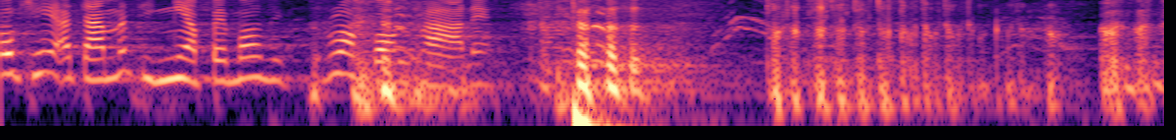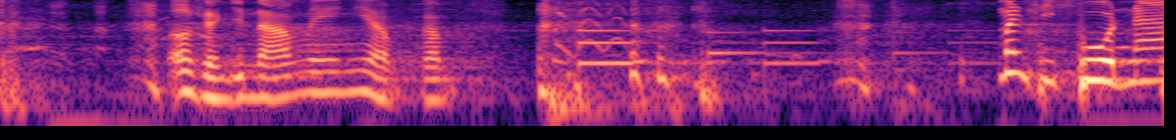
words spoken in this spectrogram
โอเค อาจารย์มันสิเงียบไปบ้างร่วงกองทาเนี่ยเอาเสียงกินน้ำไม่เงียบครับ มันสิปูดน้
